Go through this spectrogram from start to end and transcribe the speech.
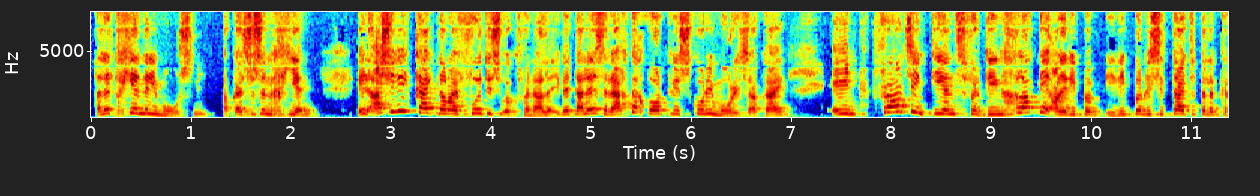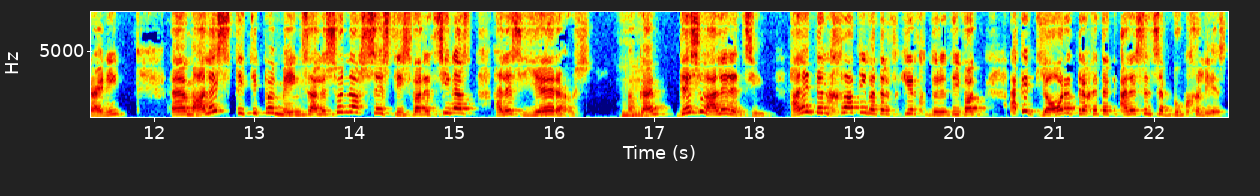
hulle het geen remors nie. Okay, soos in geen. En as jy net kyk na daai foto's ook van hulle, jy weet hulle is regtig waar twee skorrie morries, okay? En Frans en Teens verdien glad nie al hierdie hierdie publisiteit wat hulle kry nie. Ehm um, hulle is die tipe mense, hulle is so narcissisties wat dit sien as hulle is heroes. Okay, hmm. dis hoe hulle dit sien. Hulle dink glad nie wat hulle verkeerd gedoen het nie, want ek het jare terug het ek Allison se boek gelees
